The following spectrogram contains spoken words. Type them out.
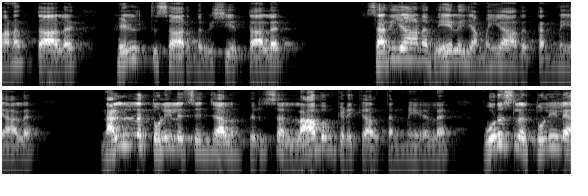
பணத்தால் ஹெல்த் சார்ந்த விஷயத்தால் சரியான வேலை அமையாத தன்மையால் நல்ல தொழிலை செஞ்சாலும் பெருசாக லாபம் கிடைக்காத தன்மையில் ஒரு சிலர் தொழிலை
